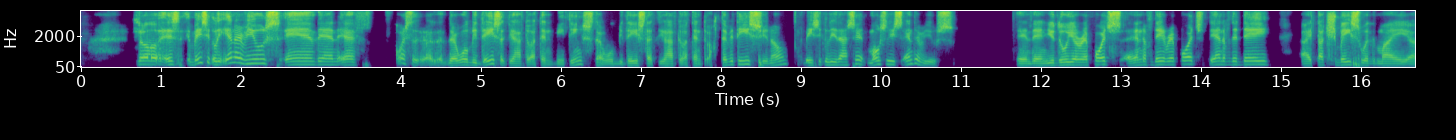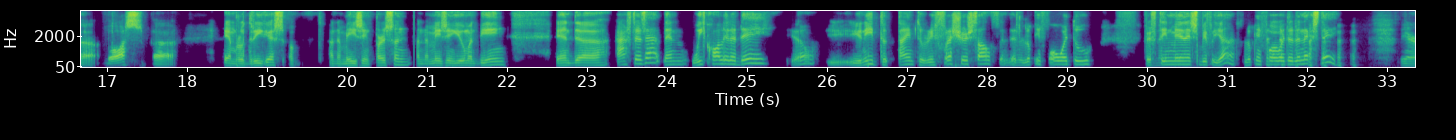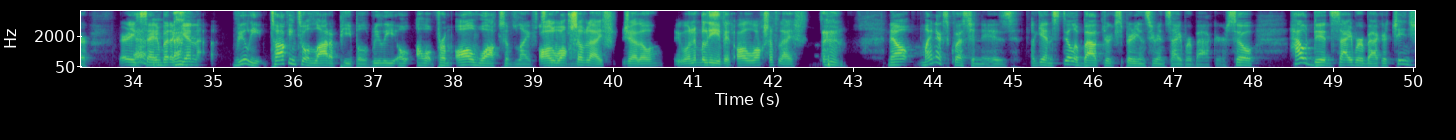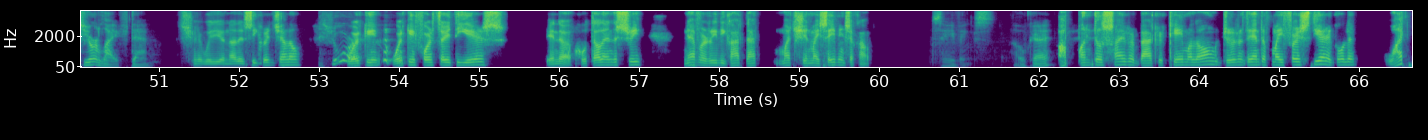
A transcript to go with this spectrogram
So it's basically interviews, and then if of course uh, there will be days that you have to attend meetings. There will be days that you have to attend to activities. You know, basically that's it. Most of these interviews, and then you do your reports, end of day reports. At the end of the day, I touch base with my uh, boss, uh, M. Rodriguez, an amazing person, an amazing human being. And uh, after that, then we call it a day. You know, you, need to, time to refresh yourself, and then looking forward to 15 minutes before. Yeah, looking forward to the next day. They're very yeah. exciting, but again. Really talking to a lot of people really all, all, from all walks of life all walks of life jello you want to believe it all walks of life Now, my next question is again still about your experience here in Cyberbacker. So, how did Cyberbacker change your life, Dan? Share with you another secret, Jello. Sure. Working working for 30 years in the hotel industry, never really got that much in my savings account. Savings. Okay. Up until Cyberbacker came along during the end of my first year, I go like, what?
